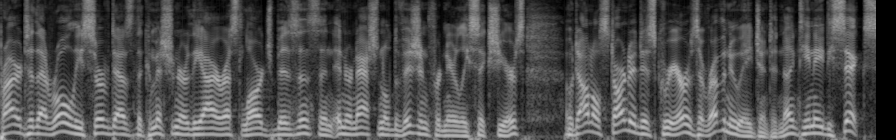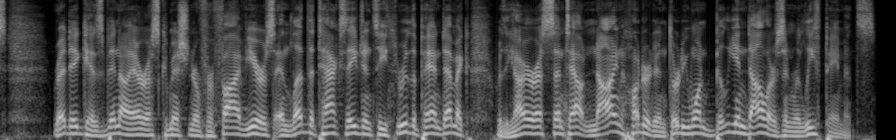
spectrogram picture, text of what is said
Prior to that role, he served as the Commissioner of the IRS Large Business and International Division for nearly six years. O'Donnell started his career as a revenue agent in 1986. Rettig has been IRS commissioner for five years and led the tax agency through the pandemic, where the IRS sent out $931 billion in relief payments.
